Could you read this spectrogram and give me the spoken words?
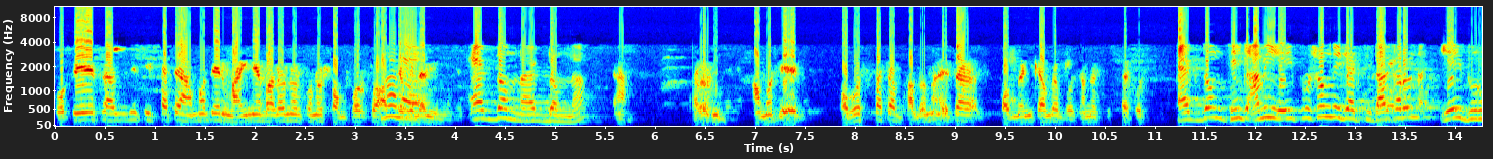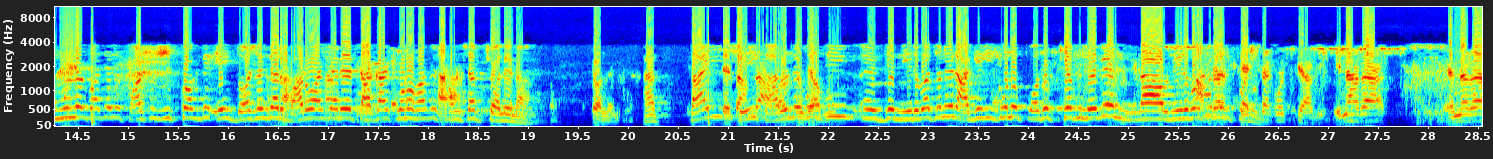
ভোটের রাজনীতির সাথে আমাদের মাইনে বাড়ানোর কোনো সম্পর্ক আছে বলে। একদম না একদম না। হ্যাঁ, কারণ আমাদের অবস্থাটা ভালো না এটা গভর্নমেন্টকে আমরা বোঝানোর চেষ্টা করছি। একদম ঠিক আমি এই প্রসঙ্গে যাচ্ছি তার কারণ এই দুর্মূল্যের বাজারে পার্শ্ব শিক্ষকদের এই দশ হাজার বারো হাজারের টাকায় কোনোভাবে সংসার চলে না। চলে না। আর তাই সেই কারণে বলছি যে নির্বাচনের আগে কি কোনো পদক্ষেপ নেবেন না নির্বাচনের চেষ্টা করছি আমি এনারা এনারা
